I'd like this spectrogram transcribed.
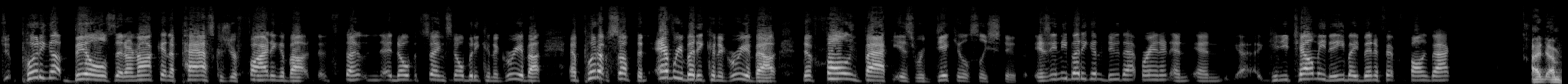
d- putting up bills that are not going to pass because you're fighting about th- no, things nobody can agree about, and put up something everybody can agree about. That falling back is ridiculously stupid. Is anybody going to do that, Brandon? And and uh, can you tell me did anybody benefit from falling back? I, I'm,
